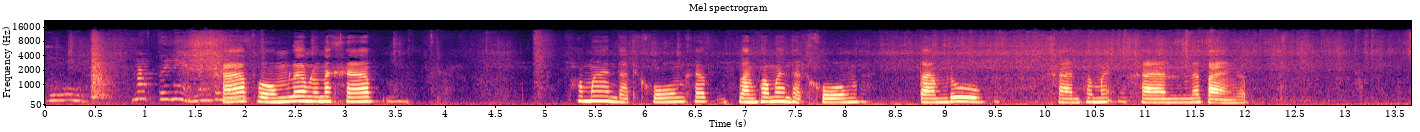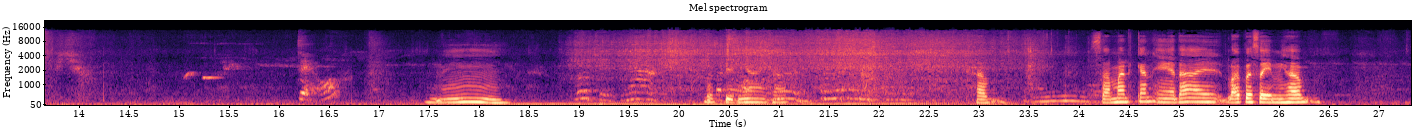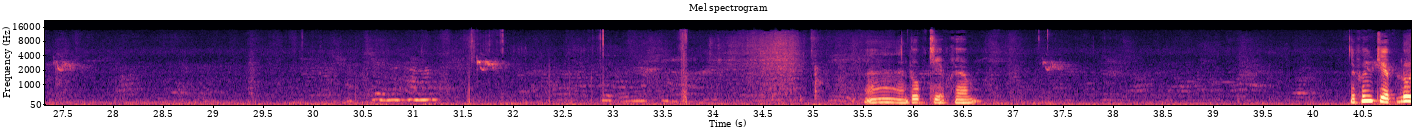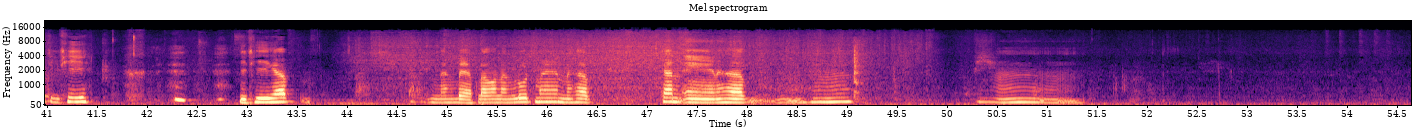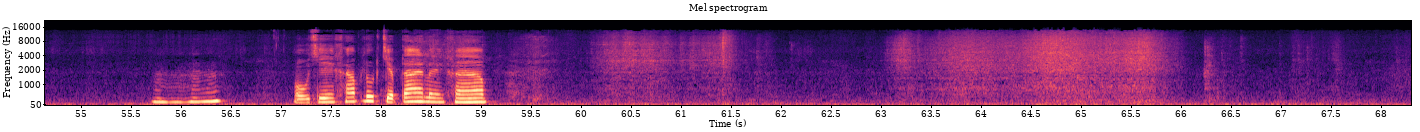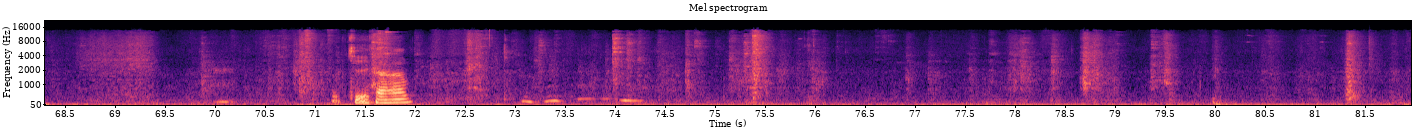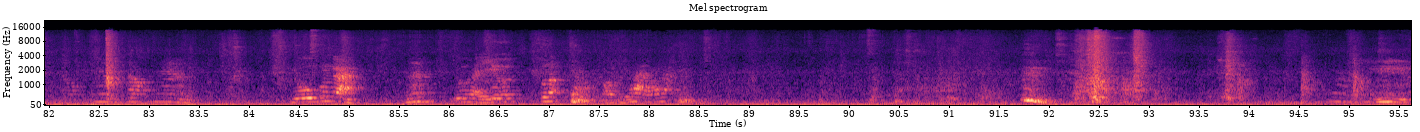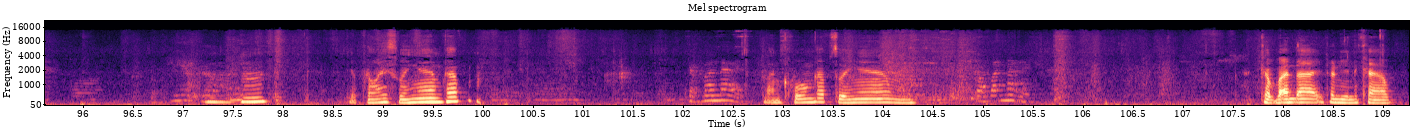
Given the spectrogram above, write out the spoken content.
โอ้นับไปเนี่ยมันเป็นครับ ผมเริ่มแล้วนะครับผ้าม่านดัดโค้งครับ หลังผ้าม่านดัดโค้ง ตามรูปคานผ้าม่านคานหน้าต่างครับ แจ๋วนี่รูดติดหน้ารูปติดง่ายครับ ครับ สามารถกั้นแอร์ได้ร้อยเปอร์เซ็นครับ อ่า รูปเก็บครับอย่าเพิ่งเก็บรูดอีกที อีกทีครับ นางแบบเรากำลังรูดม่านนะครับ กั้นแอร์นะครับอือหืออืมโอเคครับ รูดเก็บได้เลยครับ เคครับอยู่พุ่นกะอยู่ไหนอยู่พุ่นอะขอถือผ้าแล้วนะเรียบร้อยสวยงามครับานได้หลังโค้งครับสวยงาม กลับบ้านได้ กลับบ้านได้เท่านี้นะครับ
